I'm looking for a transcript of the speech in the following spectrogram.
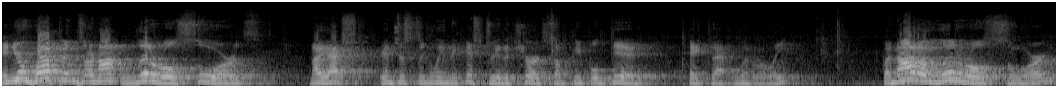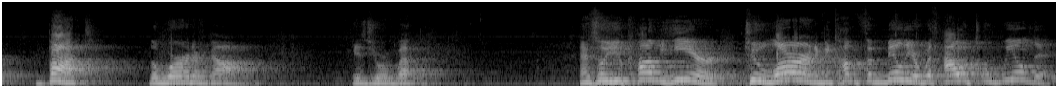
And your weapons are not literal swords. Now, actually, interestingly, in the history of the church, some people did take that literally. But not a literal sword, but the Word of God is your weapon. And so you come here to learn and become familiar with how to wield it.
